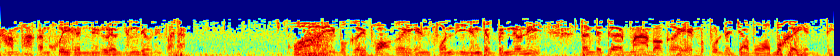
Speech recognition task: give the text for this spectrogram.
ถามพากันคุยกันเรื่องอย่างเดียวนี่พระท่านว้ายบ่เคยพ่อเคยเห็นฝนอีกอย่างจังเป็นเดี๋ยวนี้ตั้งแต่เกิดมาบ่เคยเห็นพระพุทธเจ้าบอกว่าบ่เคยเห็นติ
